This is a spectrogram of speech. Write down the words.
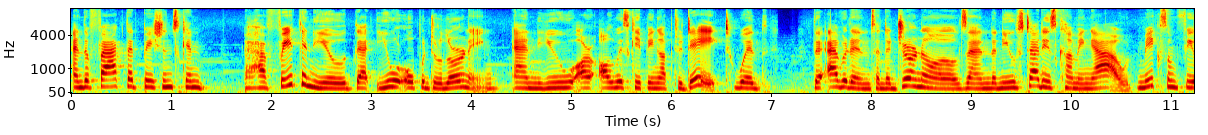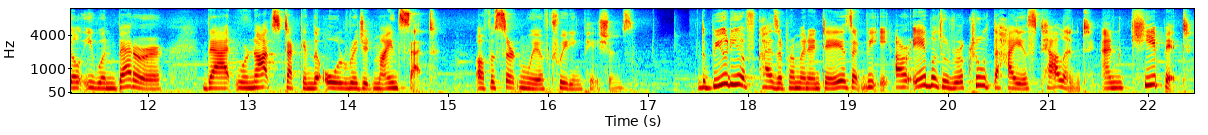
And the fact that patients can have faith in you that you are open to learning and you are always keeping up to date with the evidence and the journals and the new studies coming out makes them feel even better that we're not stuck in the old rigid mindset of a certain way of treating patients. The beauty of Kaiser Permanente is that we are able to recruit the highest talent and keep it.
